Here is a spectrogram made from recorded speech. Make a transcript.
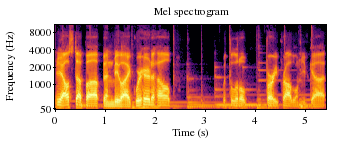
Yeah, I'll step up and be like, "We're here to help with the little furry problem you've got."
